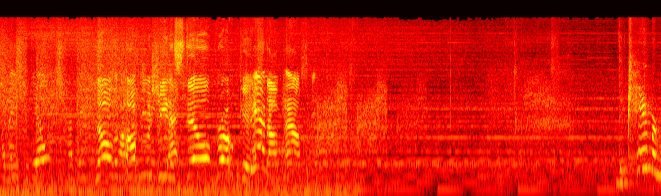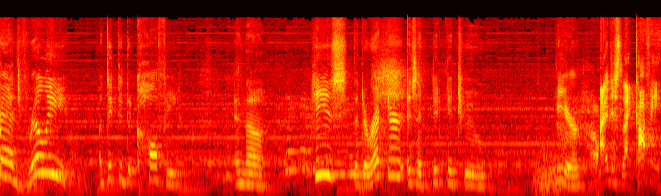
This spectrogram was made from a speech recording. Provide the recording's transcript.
Have they still? Have they No, the coffee machine is still broken. Damn it. Stop asking. The cameraman's really addicted to coffee, and the he's the director is addicted to beer. I just like coffee.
